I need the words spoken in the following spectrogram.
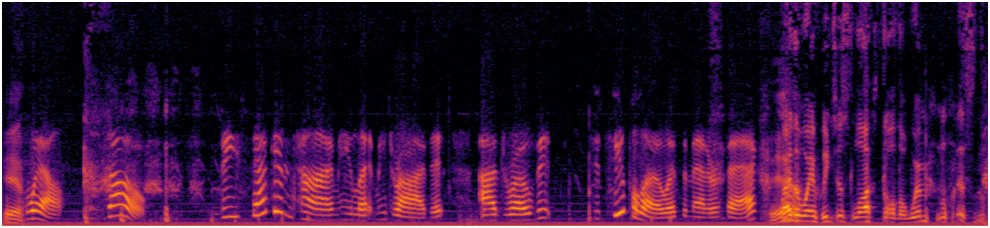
Yeah. Well, so the second time he let me drive it, I drove it to Tupelo, as a matter of fact. yeah. By the way, we just lost all the women listeners.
